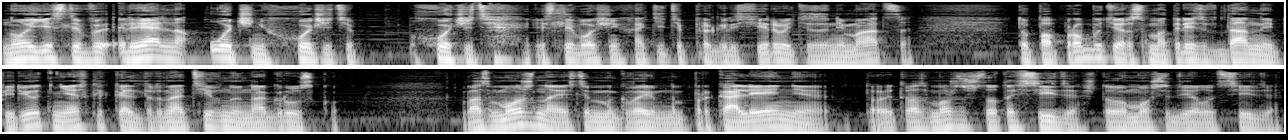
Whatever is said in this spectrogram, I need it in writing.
но если вы реально очень хотите, хотите, если вы очень хотите прогрессировать и заниматься, то попробуйте рассмотреть в данный период несколько альтернативную нагрузку. Возможно, если мы говорим там, про колени, то это, возможно, что-то сидя, что вы можете делать сидя.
